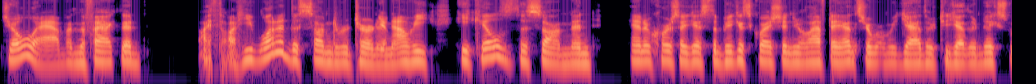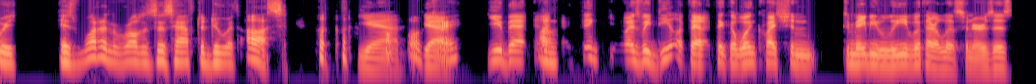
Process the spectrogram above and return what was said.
Joab and the fact that I thought he wanted the son to return, Yep. and now he he kills the son. And and of course, I guess the biggest question you'll have to answer when we gather together next week is what in the world does this have to do with us? Yeah, okay. yeah, you bet. Um, I think you know, as we deal with that, I think the one question to maybe leave with our listeners is,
